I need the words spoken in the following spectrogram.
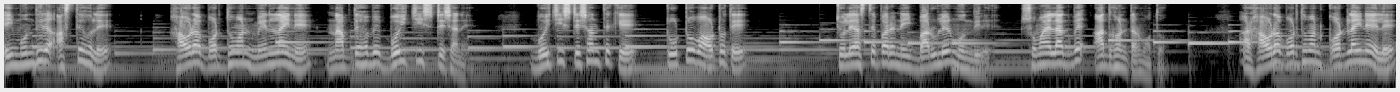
এই মন্দিরে আসতে হলে হাওড়া বর্ধমান মেন লাইনে নামতে হবে বইচি স্টেশনে। বইচি স্টেশন থেকে টোটো বা অটোতে চলে আসতে পারেন এই বারুলের মন্দিরে। সময় লাগবে আধ ঘণ্টার মতো। আর হাওড়া বর্ধমান কড লাইনে এলে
